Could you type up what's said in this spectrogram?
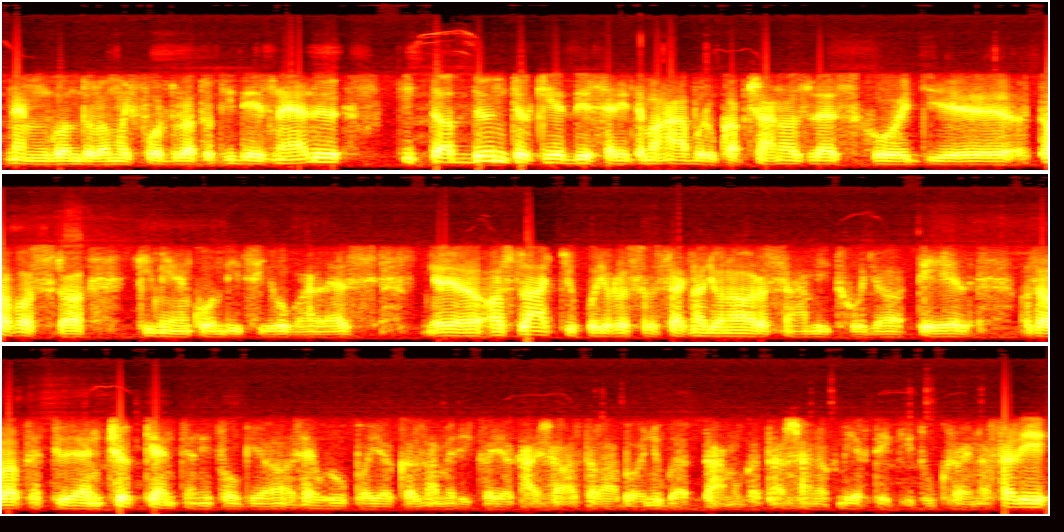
nem gondolom, hogy fordulatot idézne elő. Itt a döntő kérdés szerintem a háború kapcsán az lesz, hogy tavaszra ki milyen kondícióban lesz. Azt látjuk, hogy Oroszország nagyon arra számít, hogy a tél az alapvetően csökkenteni fogja az európaiak, az amerikaiak és általában a nyugat támogatásának mértékét Ukrajna felé.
